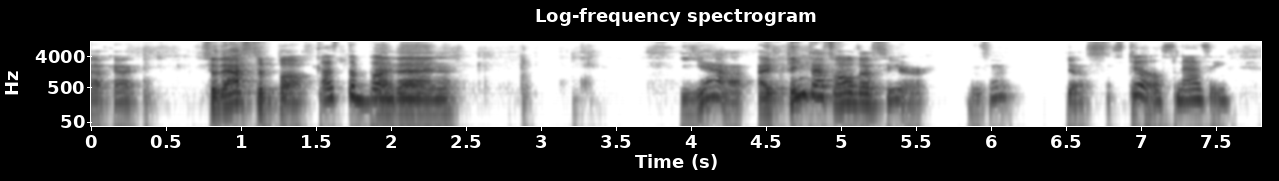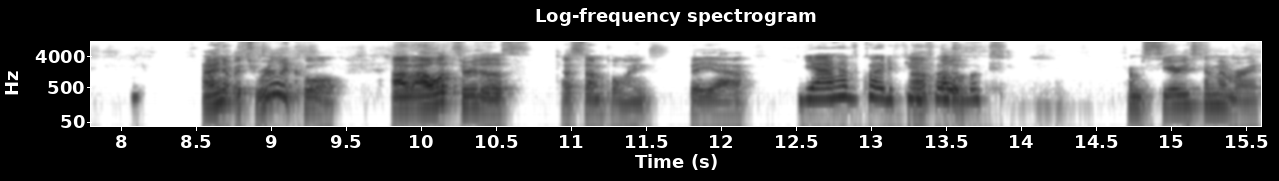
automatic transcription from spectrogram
Okay. So that's the book. That's the book. And then, yeah, I think that's all that's here. Is it? Yes. Still snazzy. I know it's really cool. Um, I'll look through this at some point. But yeah, Yeah, I have quite a few Um, photo oh. books. from series to memory.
